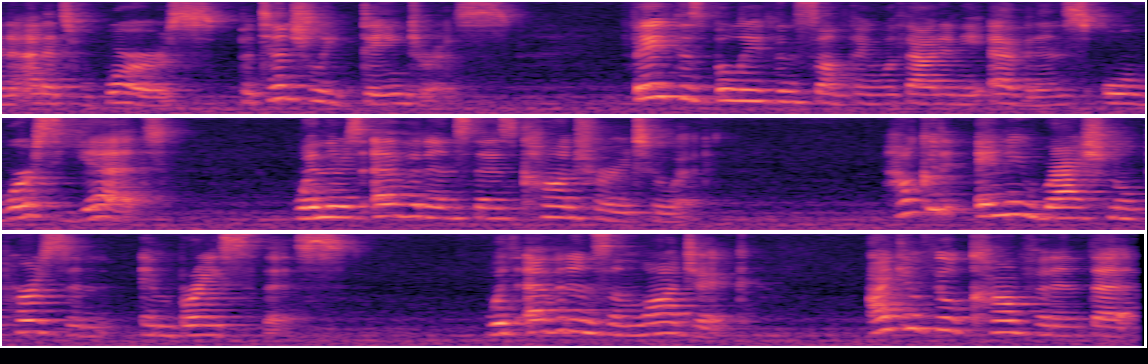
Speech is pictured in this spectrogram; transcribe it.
and at its worst, potentially dangerous. Faith is belief in something without any evidence, or worse yet, when there's evidence that is contrary to it. How could any rational person embrace this? With evidence and logic, I can feel confident that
